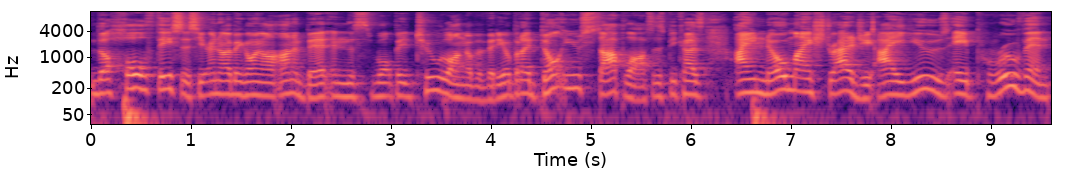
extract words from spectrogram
the whole thesis here, I know I've been going on a bit and this won't be too long of a video, but I don't use stop losses because I know my strategy. I use use a proven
